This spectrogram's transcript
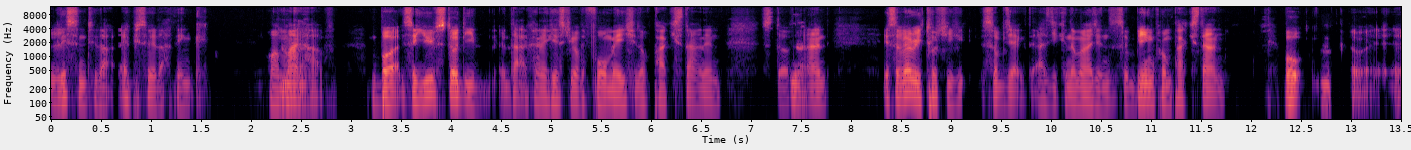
listened to that episode i think or i okay. might have but so you've studied that kind of history of the formation of pakistan and stuff yeah. and it's a very touchy subject as you can imagine so being from pakistan but mm. uh,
